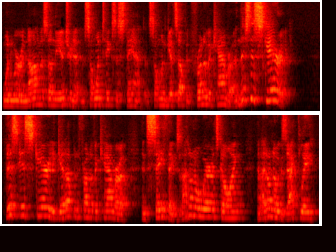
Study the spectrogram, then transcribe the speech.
when we're anonymous on the internet and someone takes a stand and someone gets up in front of a camera. And this is scary. This is scary to get up in front of a camera and say things, and I don't know where it's going, and I don't know exactly,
